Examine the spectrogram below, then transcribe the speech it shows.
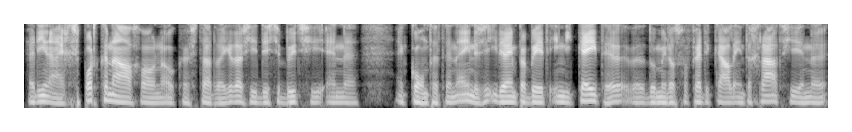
uh, die een eigen sportkanaal gewoon ook start. Daar zie je distributie en, en content in één. Dus iedereen probeert in die keten, door middels van verticale integratie, een, een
